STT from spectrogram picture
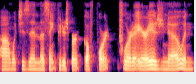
uh, which is in the St. Petersburg, Gulfport, Florida area, as you know, and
